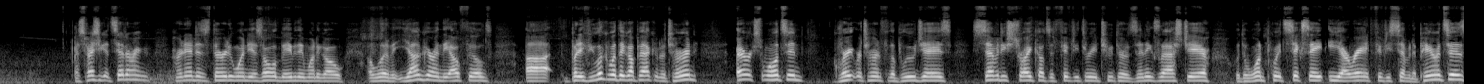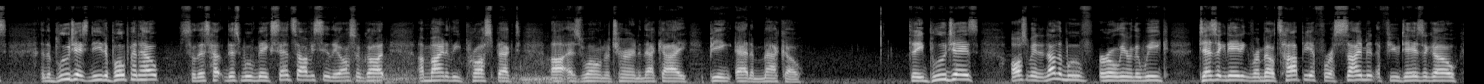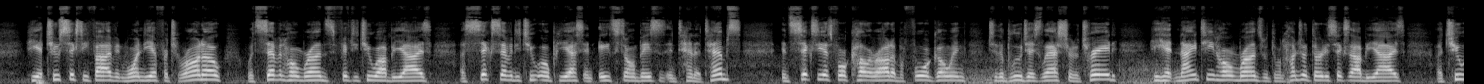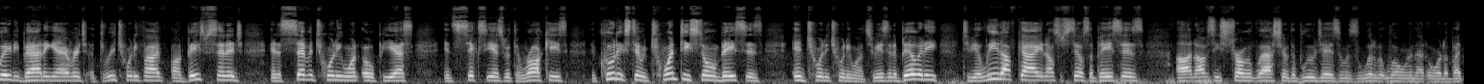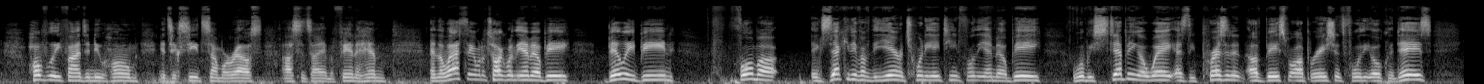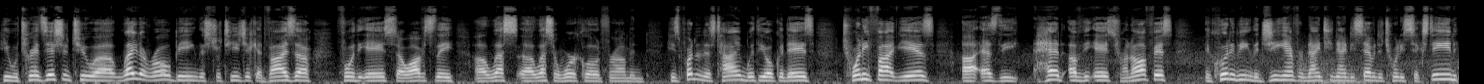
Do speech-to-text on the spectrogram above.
especially considering Hernandez is 31 years old. Maybe they want to go a little bit younger in the outfield. Uh, but if you look at what they got back in return, Erik Swanson, great return for the Blue Jays. 70 strikeouts at 53 and two thirds innings last year with a 1.68 ERA and 57 appearances. And the Blue Jays need a bullpen help, so this this move makes sense. Obviously, they also got a minor league prospect uh, as well in return, and that guy being Adam Macko. The Blue Jays also made another move earlier in the week, designating Raimel Tapia for assignment a few days ago. He had 265 in one year for Toronto with seven home runs, 52 RBIs, a 672 OPS, and eight stolen bases in 10 attempts. In six years for Colorado before going to the Blue Jays last year in a trade, he hit 19 home runs with 136 RBIs, a 280 batting average, a 325 on base percentage, and a 721 OPS in six years with the Rockies, including stealing 20 stolen bases in 2021. So he has an ability to to be a leadoff guy and also steal some bases. Uh, and obviously struggled last year with the Blue Jays and was a little bit lower in that order. But hopefully he finds a new home and succeeds somewhere else uh, since I am a fan of him. And the last thing I want to talk about in the MLB, Billy Beane, former executive of the year in 2018 for the MLB, will be stepping away as the president of baseball operations for the Oakland A's. He will transition to a lighter role, being the strategic advisor for the A's. So obviously, uh, less uh, lesser workload for him, and he's put in his time with the Oakland A's. 25 years uh, as the head of the A's front office, including being the GM from 1997 to 2016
